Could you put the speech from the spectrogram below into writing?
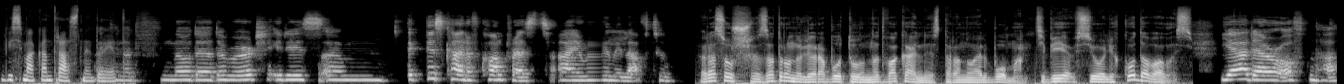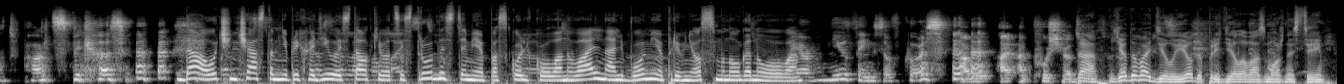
весьма контрастный дуэт. Раз уж затронули работу над вокальной стороной альбома, тебе все легко давалось? Да, очень часто мне приходилось сталкиваться с трудностями, поскольку Ланваль на альбоме привнес много нового. Да, я доводил ее до предела возможностей.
